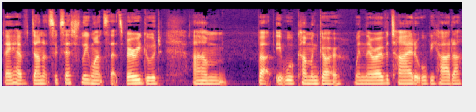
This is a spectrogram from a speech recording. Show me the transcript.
They have done it successfully once. That's very good. Um, but it will come and go. When they're overtired, it will be harder.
